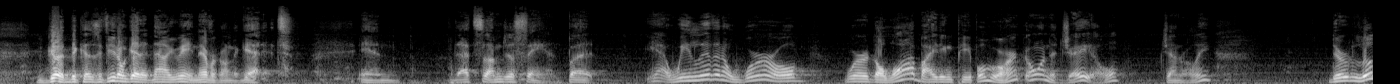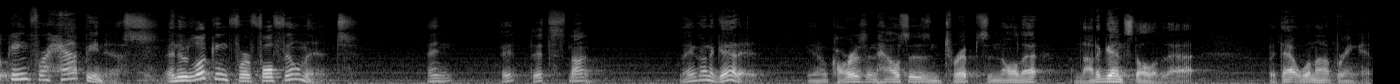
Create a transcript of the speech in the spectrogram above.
good, because if you don't get it now, you ain't never going to get it. And that's, I'm just saying. But yeah, we live in a world where the law abiding people who aren't going to jail, generally, they're looking for happiness and they're looking for fulfillment. And it, it's not, they ain't going to get it. You know, cars and houses and trips and all that. I'm not against all of that, but that will not bring it.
